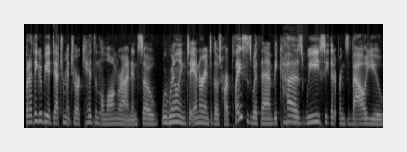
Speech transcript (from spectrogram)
But I think it would be a detriment to our kids in the long run. And so we're willing to enter into those hard places with them because we see that it brings value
